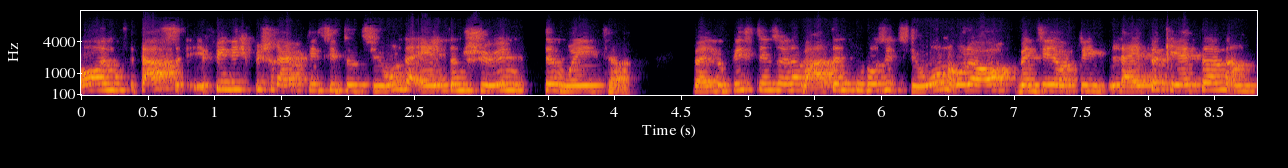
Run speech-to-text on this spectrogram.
Und das, finde ich, beschreibt die Situation der Eltern schön, der Waiter. Weil du bist in so einer wartenden Position oder auch, wenn sie auf die Leiter klettern am,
